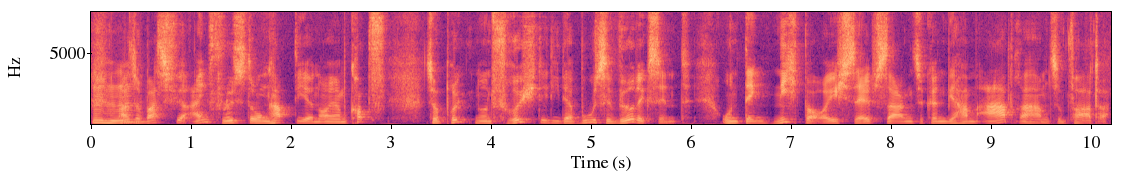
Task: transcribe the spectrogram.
Mhm. Also was für Einflüsterungen habt ihr in eurem Kopf? So brückt nun Früchte, die der Buße würdig sind und denkt nicht bei euch selbst sagen zu können, wir haben Abraham zum Vater.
